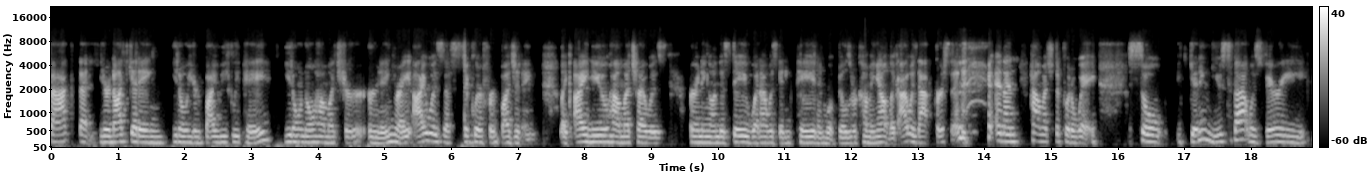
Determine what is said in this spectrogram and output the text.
fact that you're not getting, you know, your biweekly pay. You don't know how much you're earning, right? I was a stickler for budgeting. Like I knew how much I was earning on this day when I was getting paid and what bills were coming out. Like I was that person and then how much to put away. So getting used to that was very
